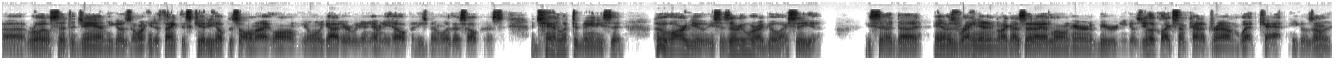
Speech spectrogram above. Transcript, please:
uh, Royal said to Jan, he goes, I want you to thank this kid. He helped us all night long. You know, when we got here, we didn't have any help, and he's been with us helping us. And Jan looked at me and he said, Who are you? He says, Everywhere I go, I see you. He said, uh, and it was raining. And like I said, I had long hair and a beard. And he goes, You look like some kind of drowned wet cat. He goes, I want to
